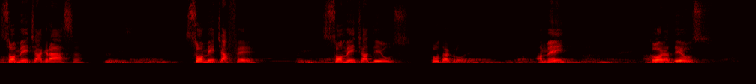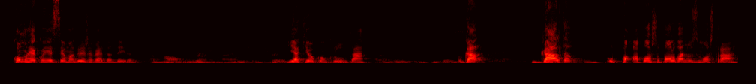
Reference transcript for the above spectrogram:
somente a graça, somente a fé, somente a Deus toda a glória. Amém? Glória a. Deus. Como reconhecer uma igreja verdadeira? E aqui eu concluo, tá? O Gal- o apóstolo Paulo vai nos mostrar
